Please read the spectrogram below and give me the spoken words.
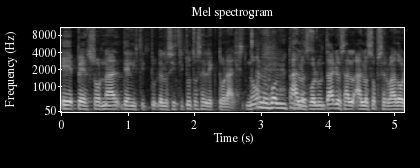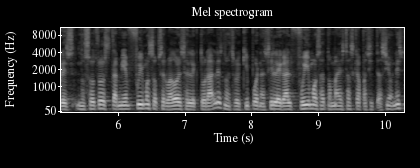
eh, personal del de los institutos electorales, ¿no? A los voluntarios. A los voluntarios, a, los observadores. Nosotros también fuimos observadores electorales, nuestro equipo en Así Legal fuimos a tomar estas capacitaciones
